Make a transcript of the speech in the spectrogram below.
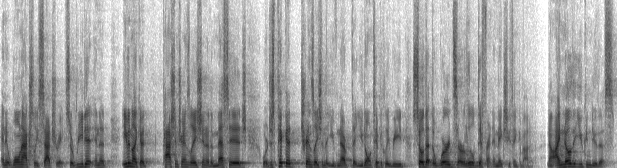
and it won't actually saturate. So read it in a, even like a Passion Translation or the Message, or just pick a translation that you've never, that you don't typically read so that the words are a little different. It makes you think about it. Now, I know that you can do this.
